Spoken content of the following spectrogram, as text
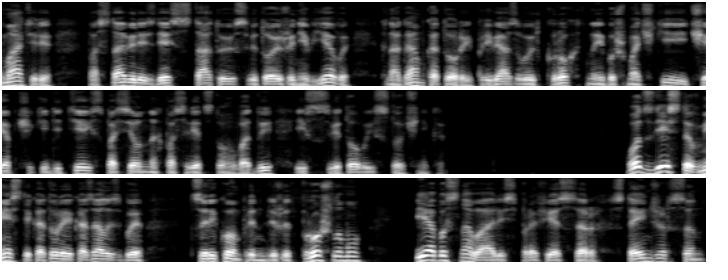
матери поставили здесь статую святой Женевьевы, к ногам которой привязывают крохотные башмачки и чепчики детей, спасенных посредством воды из святого источника. Вот здесь-то, в месте, которое, казалось бы, целиком принадлежит прошлому, и обосновались профессор Стейнджерсон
